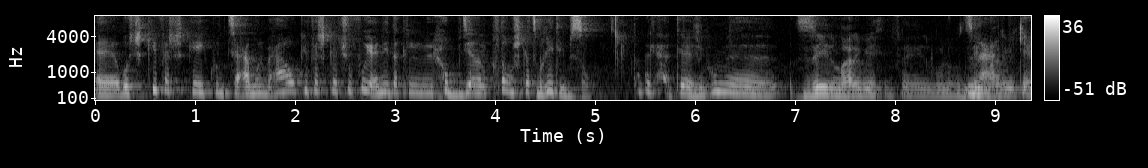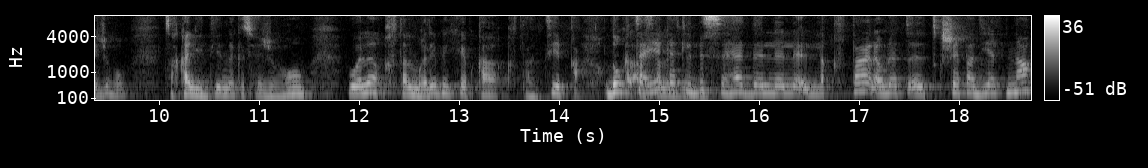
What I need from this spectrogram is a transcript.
واش كيفاش كيكون التعامل معها وكيفاش كتشوفوا يعني داك الحب ديال القفطان واش كتبغي تلبسو؟ طبعا الحال كيعجبهم آه، الزي المغربي كيف يقولوا الزي نعم. المغربي كيعجبهم. التقاليد ديالنا كتعجبهم ولا القفطان المغربي كيبقى قفطان تيبقى. دونك حتى هي كتلبس هذا القفطان أو التقشيطة ديالتنا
